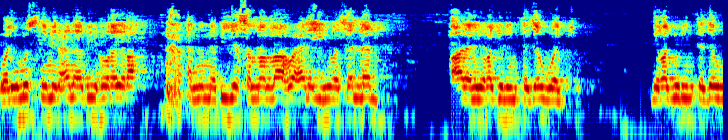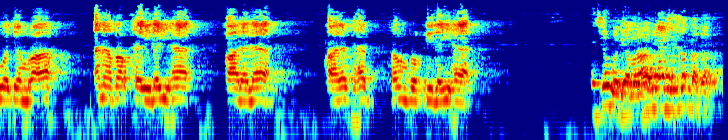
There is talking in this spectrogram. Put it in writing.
ولمسلم عن أبي هريرة أن النبي صلى الله عليه وسلم قال لرجل تزوج لرجل تزوج امرأة انظرت إليها؟ قال لا. قال اذهب فانظر إليها. تزوج امرأة يعني خطبها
